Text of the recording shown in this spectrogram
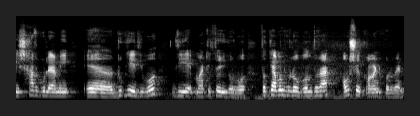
এই সারগুলো আমি ঢুকিয়ে দিব, দিয়ে মাটি তৈরি করব। তো কেমন হলো বন্ধুরা, অবশ্যই কমেন্ট করবেন।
